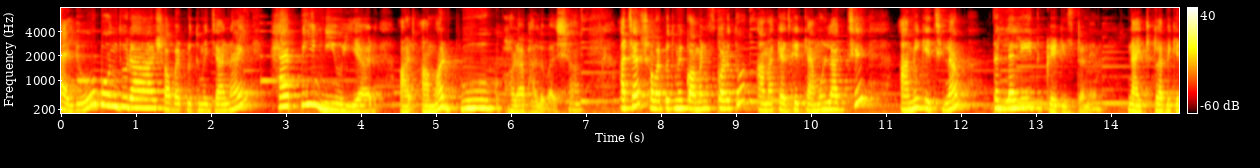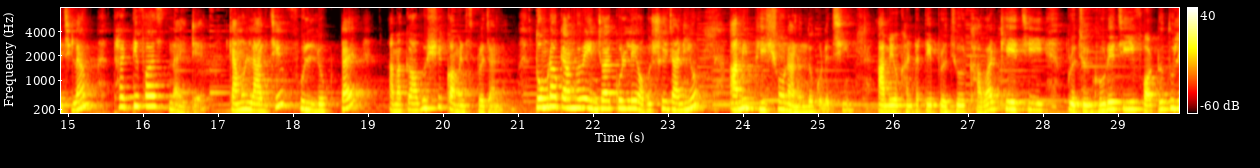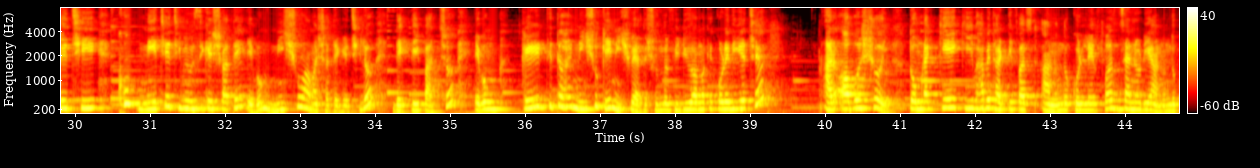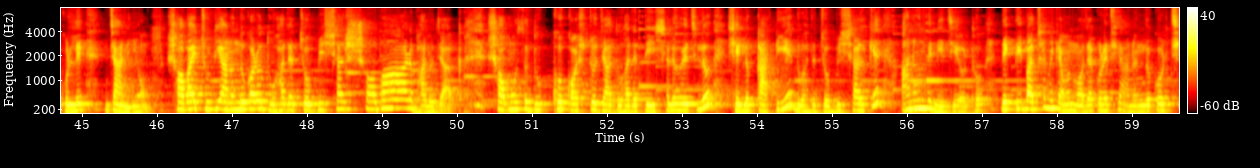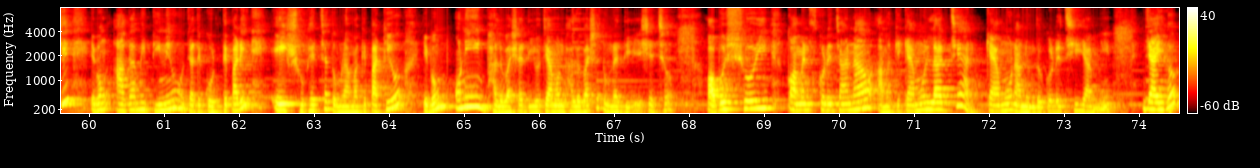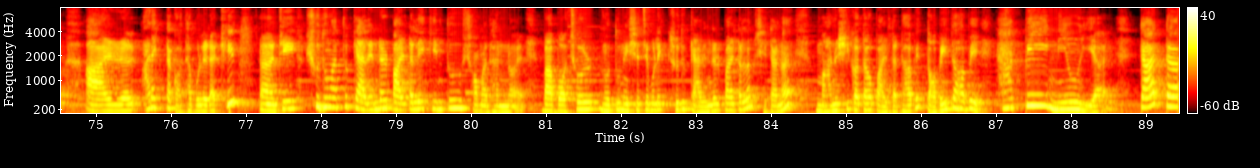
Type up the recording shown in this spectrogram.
Hello বন্ধুরা, সবার প্রথমে জানাই হ্যাপি নিউ ইয়ার আর আমার বুক ভরা ভালোবাসা। আচ্ছা সবার প্রথমে কমেন্টস করো তো, আমাকে আজকে কেমন লাগছে? আমি গেছিলাম দ্য ললিত গ্রেট ইস্টার্নে নাইট ক্লাবে গেছিলাম থার্টি ফার্স্ট নাইটে কেমন লাগছে ফুল লুকটায় আমাকে অবশ্যই কমেন্টস করে জানাও। তোমরাও কেমনভাবে এনজয় করলে অবশ্যই জানিও। আমি ভীষণ আনন্দ করেছি। আমি ওখানটাতে প্রচুর খাবার খেয়েছি, প্রচুর ঘুরেছি ফটো তুলেছি, খুব নেচেছি মিউজিকের সাথে এবং নিশু আমার সাথে গেছিল, দেখতেই পাচ্ছ। এবং ক্রেডিট দিতে হয় নিশুকে। নিশু এত সুন্দর ভিডিও আমাকে করে দিয়েছে। আর অবশ্যই তোমরা কে কীভাবে থার্টি ফার্স্ট আনন্দ করলে ফার্স্ট জানুয়ারি আনন্দ করলে জানিও। সবাই ছুটি আনন্দ করো দু হাজার চব্বিশ সাল সবার ভালো যাক। সমস্ত দুঃখ, কষ্ট যা দু তেইশ সালে হয়েছিল, সেগুলো কাটিয়ে দু হাজার চব্বিশ সালকে আনন্দে নেচে ওঠো। দেখতেই পাচ্ছ আমি কেমন মজা করেছি, আনন্দ করছি এবং আগামী দিনেও যাতে করতে পারি, এই শুভেচ্ছা তোমরা আমাকে পাঠিও এবং অনেক ভালোবাসা দিও, যেমন ভালোবাসা তোমরা দিয়ে এসেছ। অবশ্যই কমেন্টস করে জানাও আমাকে কেমন লাগছে আর কেমন আনন্দ করেছি আমি। যাই হোক, আর আরেকটা কথা বলে রাখি যে শুধুমাত্র ক্যালেন্ডার পাল্টালেই কিন্তু সমাধান নয় বা বছর নতুন এসেছে বলে শুধু ক্যালেন্ডার পাল্টালাম সেটা নয়, মানসিকতাও পাল্টাতে হবে, তবেই তো হবে হ্যাপি নিউ ইয়ার টাটা!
